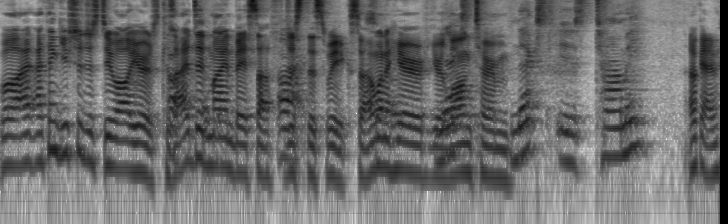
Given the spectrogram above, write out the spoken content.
Well, I, I think you should just do all yours because I did mine based off just right. this week. So I want to hear your long term. Next is Tommy, Okay.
